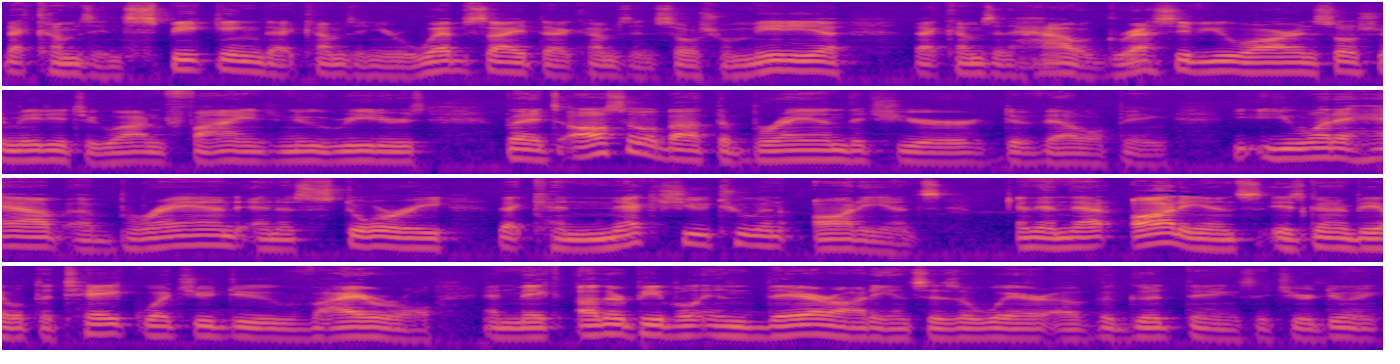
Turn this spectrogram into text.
That comes in speaking, that comes in your website, that comes in social media, that comes in how aggressive you are in social media to go out and find new readers but it's also about the brand that you're developing. You want to have a brand and a story that connects you to an audience. And then that audience is going to be able to take what you do viral and make other people in their audiences aware of the good things that you're doing.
